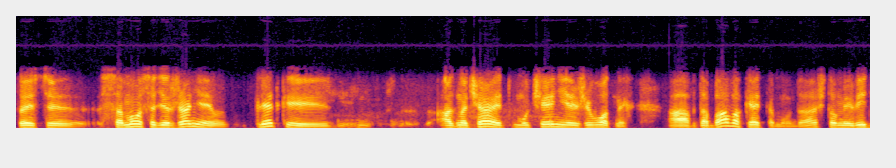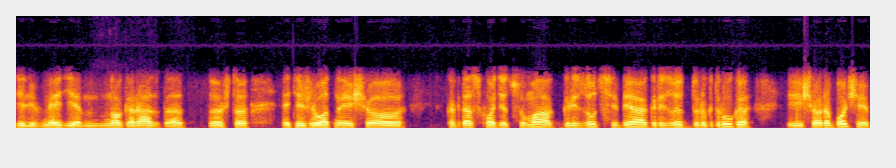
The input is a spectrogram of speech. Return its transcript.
То есть э, само содержание клетки означает мучение животных. А вдобавок к этому, да, что мы видели в медиа много раз, да, то, что эти животные еще, когда сходят с ума, грызут себя, грызут друг друга, и еще рабочие,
